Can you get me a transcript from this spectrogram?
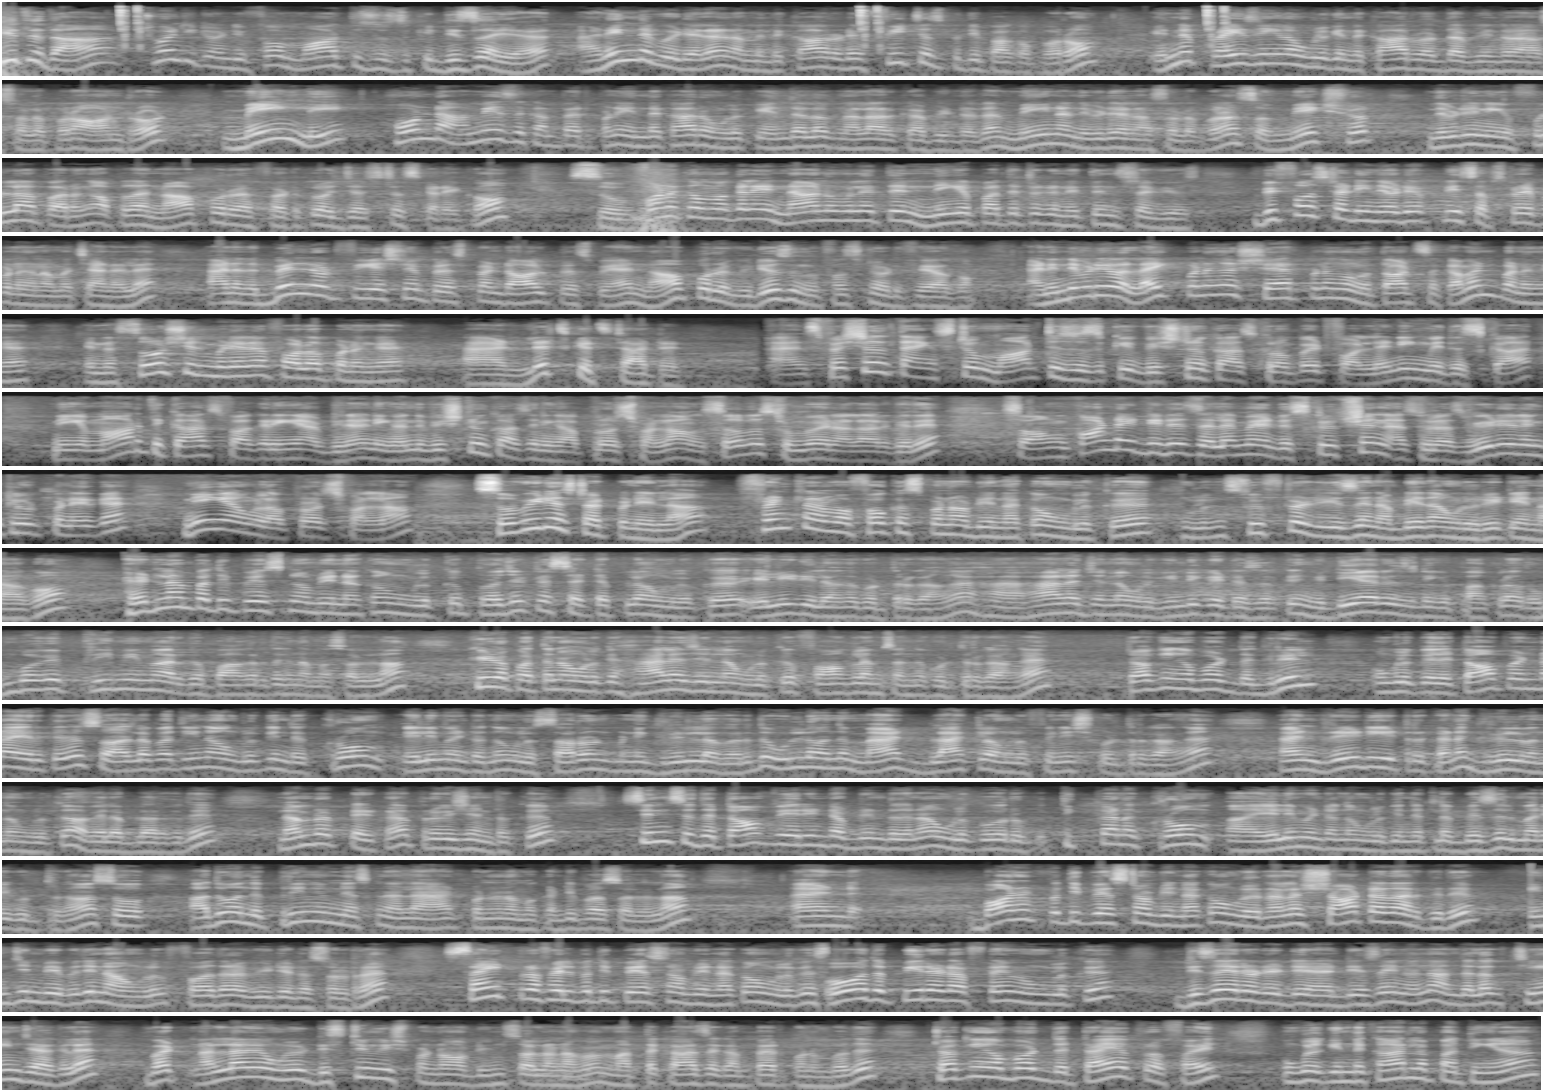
இதுதான் twenty twenty four Maruti Suzuki Dzire and இந்த வீடியோவில் நம்ம இந்த காரோடைய ஃபீச்சர்ஸ் பற்றி பார்க்க போகிறோம் என்ன ப்ரைஸிங்கில் உங்களுக்கு இந்த கார் வருது அப்படின்றத நான் சொல்ல போகிறோம் ஆன் ரோட் மெயின்லி ஹோண்டா அமேஸை கம்பேர் பண்ணி இந்த கார் உங்களுக்கு எந்த அளவுக்கு நல்லா இருக்குது அப்படின்றத மெயினாக இந்த வீடியோ நான் சொல்ல போகிறேன் ஸோ மேக் ஷூர் இந்த வீடியோ நீங்கள் ஃபுல்லாக பாருங்கள் அப்போ தான் நான் போகிற எஃபர்ட்டுக்கு ஒரு ஜஸ்டிஸ் கிடைக்கும். ஸோ வணக்கம் மக்களே. நான் உங்களுக்கு நீங்கள் பார்த்துட்டு இருக்க நிதின்ஸ் ரிவ்யூஸ் பிஃபோர் ஸ்டார்டிங் இந்த வீடியோ ப்ளீஸ் சப்ஸ்கிரைப் பண்ணுங்கள் நம்ம சேனலை அண்ட் அந்த பெல் நோட்டிஃபிகேஷனை ப்ரெஸ் பண்ணிட்டு ஆல் ப்ரெஸ் பண்ணி நான் போகிற வீடியோஸ் உங்களுக்கு ஃபஸ்ட் நோட்டிஃபை ஆகும். அண்ட் இந்த வீடியோவை லைக் பண்ணுங்கள் ஷேர் பண்ணுங்கள் உங்கள் தாட்ஸை கமெண்ட் பண்ணுங்கள் என்ன சோஷியல் மீடியாவில் ஃபாலோ பண்ணுங்கள் and let's get started and special thanks to Maruti Suzuki Vishnu cars Chromepet for lending me this car நீங்கள் மாருதி கார்ஸ் பார்க்குறீங்க அப்படின்னா நீங்கள் வந்து விஷ்ணு காசை நீங்கள் அப்ரோச் பண்ணலாம். அவங்க சர்வீஸ் ரொம்பவே நல்லா இருக்குது. ஸோ அவங்க காண்டாக்ட் டீடைல்ஸ் எல்லாமே டிஸ்கிரிப்ஷன் அஸ் வெல் அஸ் வீடியோவில் இன்க்ளூட் பண்ணியிருக்கேன். நீங்கள் அவங்கள அப்ரோச் பண்ணலாம். ஸோ வீடியோ ஸ்டார்ட் பண்ணிடலாம். ஃப்ரண்ட்டில் நம்ம ஃபோக்கஸ் பண்ணோம் அப்படின்னாக்கா உங்களுக்கு உங்களுக்கு ஸ்விஃப்டோட டிசைன் அப்படியே தான் உங்களுக்கு ரீட்டைன் ஆகும். ஹெட்லாம் பற்றி பேசணும் அப்படின்னாக்கா உங்களுக்கு ப்ரொஜெக்டர் செட்டப்பில் உங்களுக்கு எல்இடியில் வந்து கொடுத்துருக்காங்க. ஹாலஜனில் உங்களுக்கு இண்டிகேட்டர்ஸ் இருக்குது இங்கே டிஆர்எஸ் நீங்கள் பார்க்கலாம். ரொம்பவே ப்ரீமியமாக இருக்குது பார்க்குறதுக்கு நம்ம சொல்லலாம். கீழே பார்த்தோன்னா உங்களுக்கு ஹாலஜனில் உங்களுக்கு ஃபாக்லாம்ஸ் வந்து கொடுத்துருக்காங்க. டாக்கிங் அபவுட் த கிரில் உங்களுக்கு இது டாப் எண்டாக இருக்குது. ஸோ அதில் பார்த்தீங்கன்னா உங்களுக்கு இந்த க்ரோம் எலிமெண்ட் வந்து உங்களுக்கு சரௌண்ட் பண்ணி கிரில்ல வருது. உள்ளே வந்து மேட் பிளாக்ல உங்களுக்கு ஃபினிஷ் கொடுத்துருக்காங்க. அண்ட் ரேடியேட்டருக்கான கிரில் வந்து உங்களுக்கு அவைலபிளாக இருக்குது. நம்பர் பிளேட்க்கான ப்ரொவிஷன் இருக்குது சின்ஸ் இது டாப் வேரியண்ட் அப்படின்றதுனா உங்களுக்கு ஒரு திக்கான க்ரோம் எலிமெண்ட் வந்து உங்களுக்கு இந்த இடத்துல பெசில் மாதிரி கொடுத்துருக்காங்க. ஸோ அதுவும் அந்த ப்ரீமியம்னஸ்க்கு நல்லா ஆட் பண்ண நம்ம கண்டிப்பாக சொல்லலாம். அண்ட் பானட் பற்றி பேசினோம் அப்படின்னாக்கா உங்களுக்கு நல்லா ஷார்ட்டாக தான் இருக்குது. இன்ஜின் பே பற்றி நான் உங்களுக்கு ஃபர்தராக வீடியோவில் சொல்கிறேன் சைட் ப்ரொஃபைல் பற்றி பேசினோம் அப்படின்னாக்கா உங்களுக்கு over the period of time உங்களுக்கு டிசைரோட டிசைன் வந்து அந்தளவுக்கு சேஞ்ச் ஆகலை. பட் நல்லாவே உங்களுக்கு டிஸ்டிங்விஷ் பண்ணோம் அப்படின்னு சொல்லலாம் நம்ம மற்ற காரை கம்பேர் பண்ணும்போது. Talking about the tyre profile உங்களுக்கு இந்த காரில் பார்த்தீங்கன்னா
